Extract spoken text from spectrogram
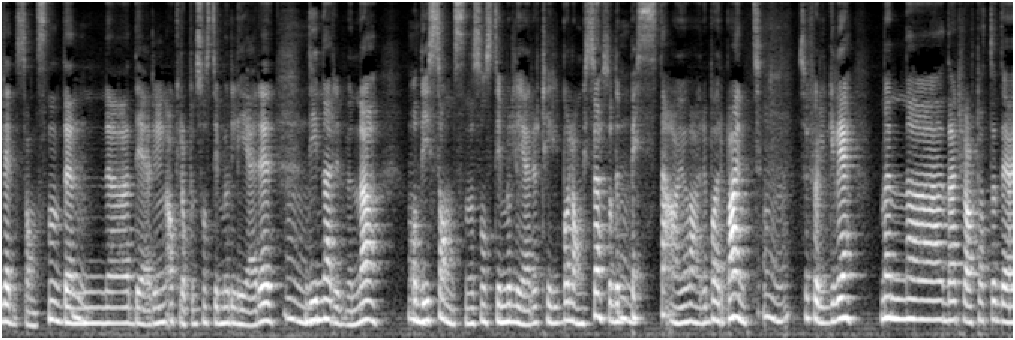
leddsansen, den Mm. eh, delen av kroppen som stimulerer de nervene Mm. og de sansene som stimulerer til balanse. Så Mm. det beste er jo å være barbeint. Selvfølgelig. Men uh, det er klart at det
